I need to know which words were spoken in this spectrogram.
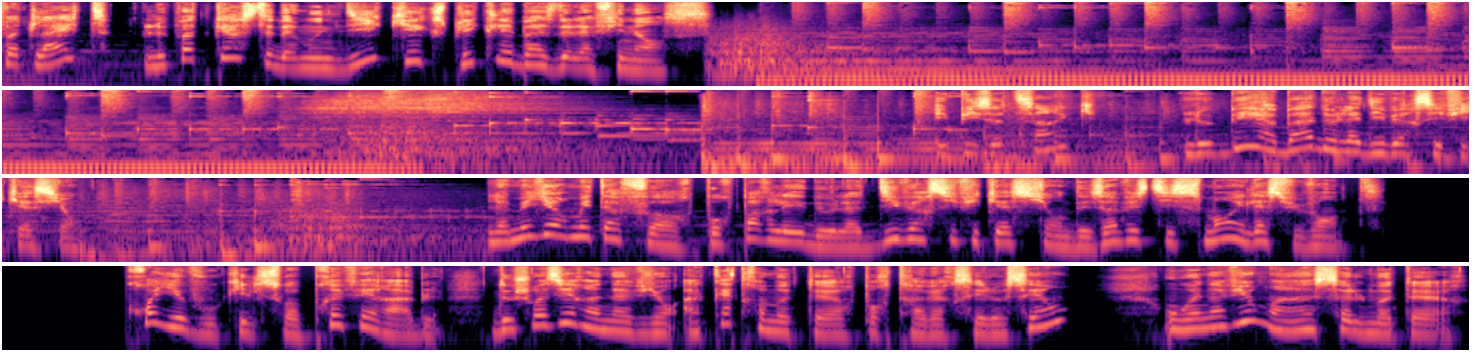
Spotlight, le podcast d'Amundi qui explique les bases de la finance. Épisode 5, le B à bas de la diversification. La meilleure métaphore pour parler de la diversification des investissements est la suivante. Croyez-vous qu'il soit préférable de choisir un avion à quatre moteurs pour traverser l'océan ou un avion à un seul moteur?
